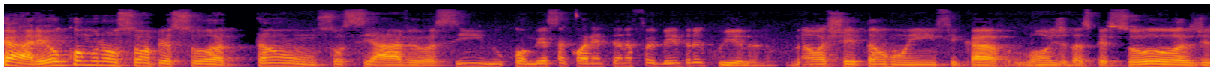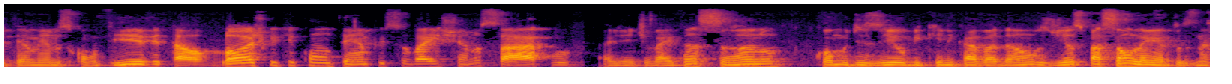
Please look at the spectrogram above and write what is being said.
Cara, eu como não sou uma pessoa tão sociável assim, no começo a quarentena foi bem tranquila. Né? Não achei tão ruim ficar longe das pessoas, de ter menos convívio e tal. Lógico que com o tempo isso vai enchendo o saco, a gente vai cansando. Como dizia o Biquíni Cavadão, os dias passam lentos, né?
